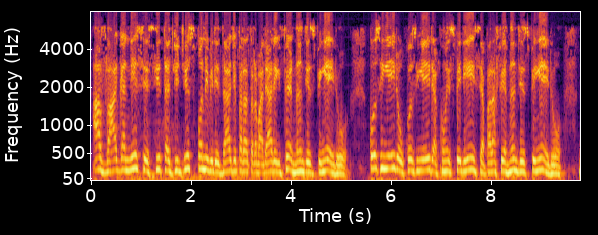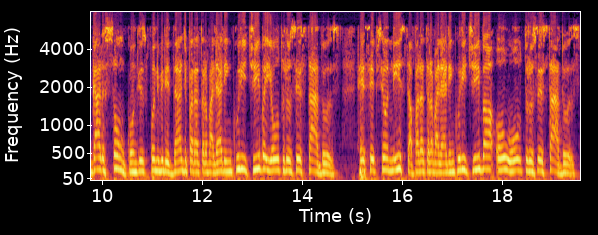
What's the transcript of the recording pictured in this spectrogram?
a vaga necessita de disponibilidade para trabalhar em Fernandes Pinheiro. Cozinheiro ou cozinheira com experiência para Fernandes Pinheiro. Garçom com disponibilidade para trabalhar em Curitiba e outros estados. Recepcionista para trabalhar em Curitiba ou outros estados.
